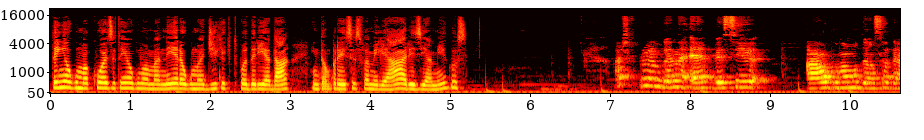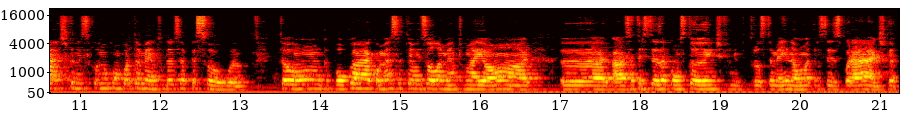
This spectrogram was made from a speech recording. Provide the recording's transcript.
Tem alguma coisa, tem alguma maneira, alguma dica que tu poderia dar, então, para esses familiares e amigos? Acho que o primeiro lugar é ver se há alguma mudança drástica nesse, no comportamento dessa pessoa. Então, daqui a pouco ah, começa a ter um isolamento maior, uh, essa tristeza constante, que o Felipe trouxe também, não uma tristeza esporádica.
